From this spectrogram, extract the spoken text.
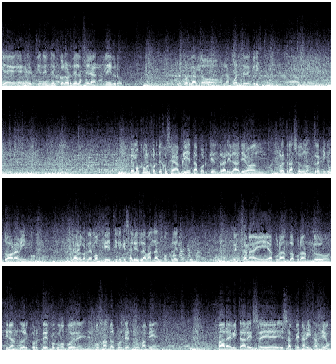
eh, tienen el color de la cera negro, recordando la muerte de Cristo. Vemos como el cortejo se aprieta porque en realidad llevan un retraso de unos tres minutos ahora mismo. Ya recordemos que tiene que salir la banda al completo. Están ahí apurando, apurando, tirando el cortejo como pueden, empujando al cortejo más bien, para evitar esa penalización.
